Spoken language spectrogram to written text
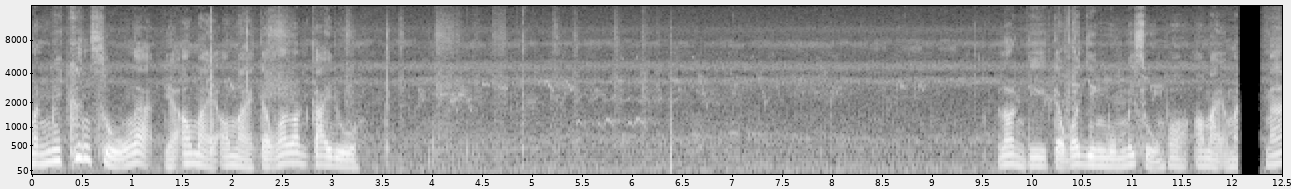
มันไม่ขึ้นสูงอะ่ะ เดี๋ยวเอาใหม่เอาใหม่ แต่ว่าล่อนไกลดู ล่อนดี แต่ว่ายิงมุมไม่สูงพอเอาใหม่เอาใหม่มา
